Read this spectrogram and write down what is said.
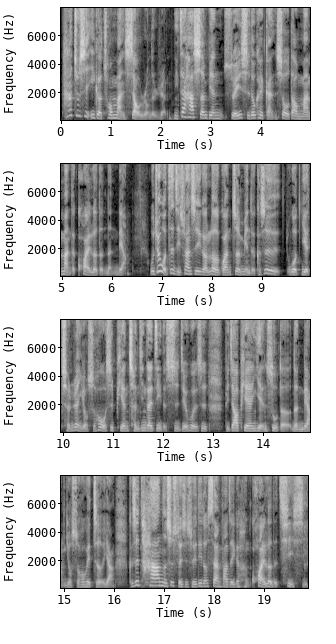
他就是一个充满笑容的人，你在他身边，随时都可以感受到满满的快乐的能量。我觉得我自己算是一个乐观正面的，可是我也承认，有时候我是偏沉浸在自己的世界，或者是比较偏严肃的能量，有时候会这样。可是他呢，是随时随地都散发着一个很快乐的气息，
